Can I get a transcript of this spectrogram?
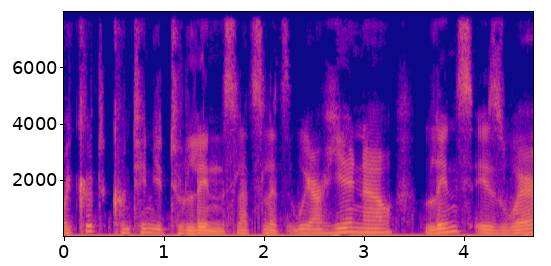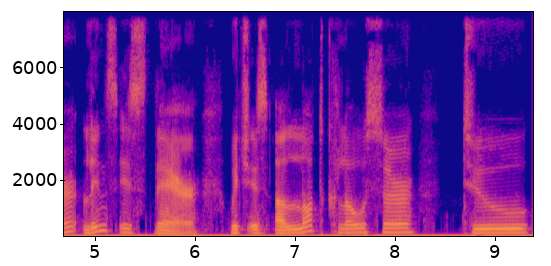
we could continue to Linz. Let's let's. We are here now. Linz is where? Linz is there, which is a lot closer to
